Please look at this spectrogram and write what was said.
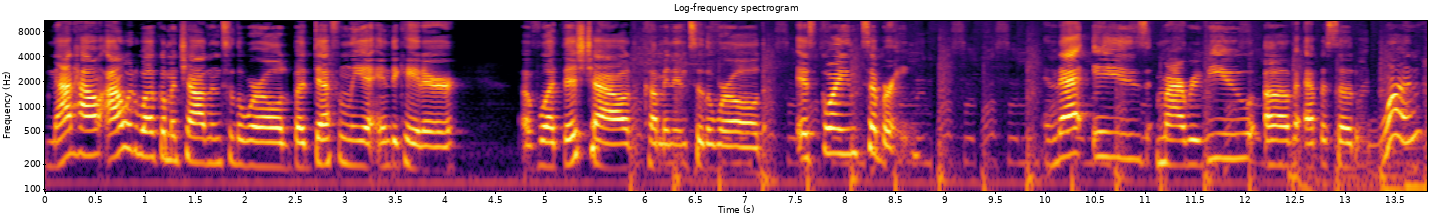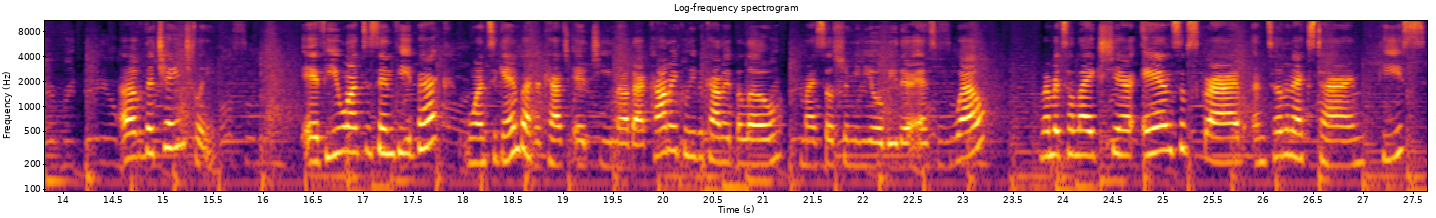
not how I would welcome a child into the world, but definitely an indicator of what this child coming into the world is going to bring. And that is my review of episode one of The Changeling. If you want to send feedback, once again, blackgirlcouch at gmail.com. You can leave a comment below. My social media will be there as well. Remember to like, share, and subscribe. Until the next time, peace,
